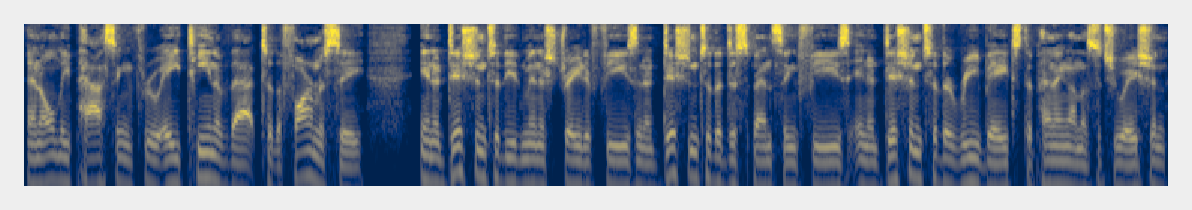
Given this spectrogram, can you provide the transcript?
and only passing through 18 of that to the pharmacy in addition to the administrative fees, in addition to the dispensing fees, in addition to the rebates, depending on the situation,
